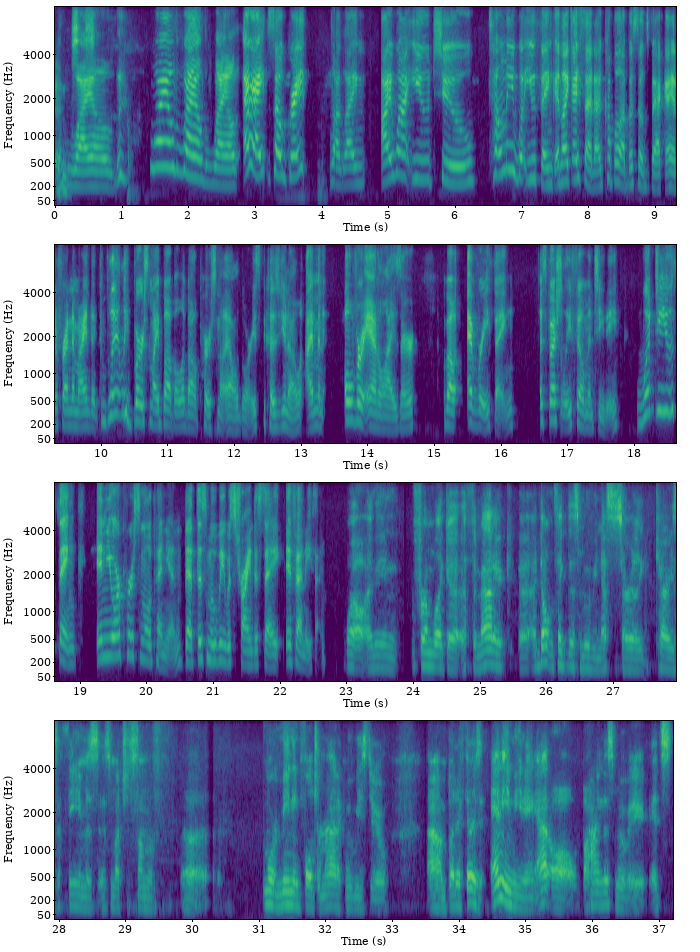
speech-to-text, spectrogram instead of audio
and wild, wild, wild, wild. All right, so great log line. I want you to tell me what you think. And like I said, a couple episodes back, I had a friend of mine that completely burst my bubble about personal allegories because you know I'm an over analyzer about everything, especially film and TV. What do you think, in your personal opinion, that this movie was trying to say, if anything? Well, I mean, from like a, a thematic, uh, I don't think this movie necessarily carries a theme as, as much as some of uh, more meaningful dramatic movies do. Um, but if there's any meaning at all behind this movie, it's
